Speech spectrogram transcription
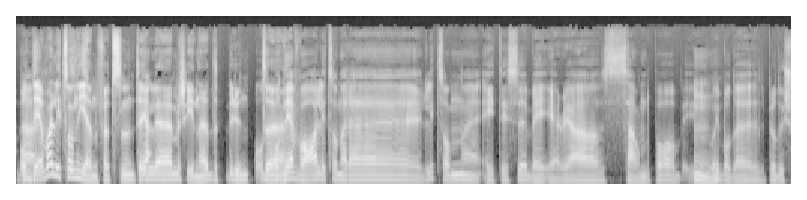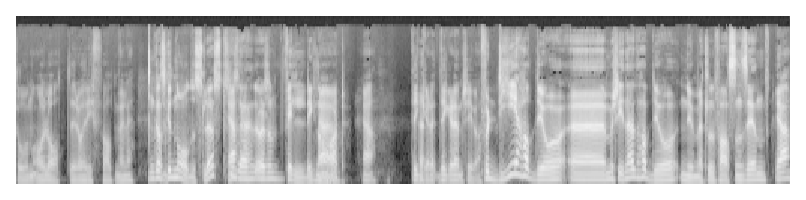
Og det var litt sånn gjenfødselen til ja. Machine Head rundt og, og eh, det var litt sånn derre Litt sånn eh, 80s Bay Area-sound på, Mm. i både produksjon og låter og riff og alt mulig. ganske nådesløst, syns jeg. Det var sånn veldig knallhardt. Ja. Digger, digger den skiva. For de hadde jo uh, Machine Head hadde jo new metal-fasen sin Ja.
